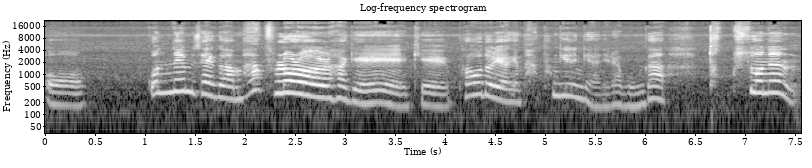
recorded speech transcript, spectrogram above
어, 꽃 냄새가 막 플로럴하게 이렇게 파우더리하게 막 풍기는 게 아니라 뭔가 톡 쏘는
